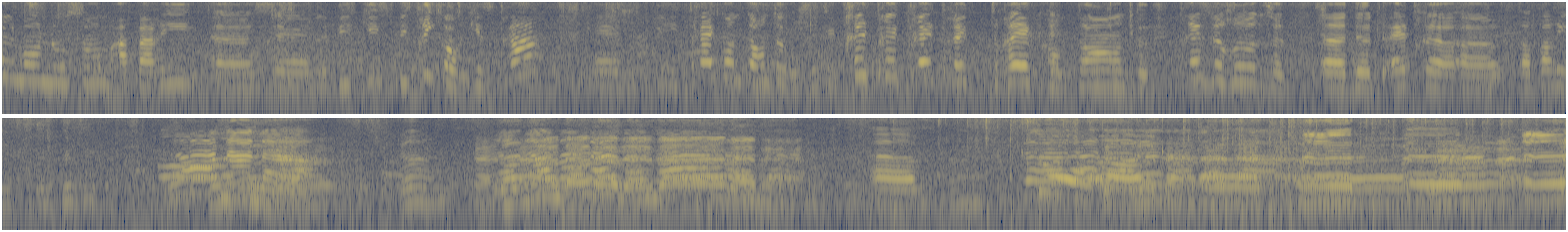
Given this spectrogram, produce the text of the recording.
actuellement, nous sommes à Paris, euh, c'est le Bis- Bistric Orchestra. Et je suis très contente, je suis très, très, très, très, très contente, très heureuse euh, d'être euh, à Paris. Na, na, na. Euh, euh, euh, euh.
